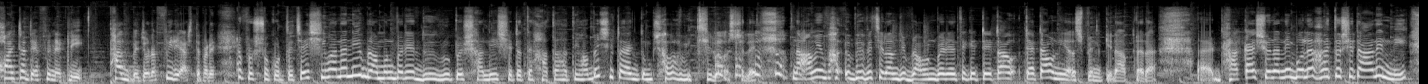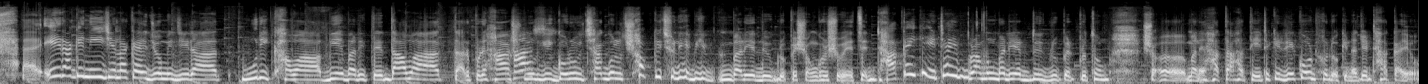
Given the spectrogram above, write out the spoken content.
ভয়টা ডেফিনেটলি থাকবে যে ওরা ফিরে আসতে পারে। একটা প্রশ্ন করতে চাই সীমানা নিয়ে ব্রাহ্মণবাড়িয়ার দুই গ্রুপের শালি সেটাতে হাতাহাতি হবে? সেটা একদম স্বাভাবিক ছিল আসলে। না আমি ভেবেছিলাম যে ব্রাহ্মণবাড়িয়া থেকে টেটাও টেটাও নিয়ে আসবেন কিনা আপনারা। ঢাকায় শুনানি বলে হয়তো সেটা আনেননি। এর আগে নিজ এলাকায় জমি জিরাত মুড়ি খাওয়া বিয়ে বাড়িতে দাওয়াত তারপরে হাঁস। মুরগি গরু ছাগল সবকিছু নিয়ে বাড়িয়ার দুই গ্রুপের সংঘর্ষ হয়েছে। ঢাকায় কি এটাই ব্রাহ্মণবাড়িয়ার দুই গ্রুপের প্রথম মানে হাতাহাতি? এটা কি রেকর্ড হলো কিনা যে ঢাকায়ও?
